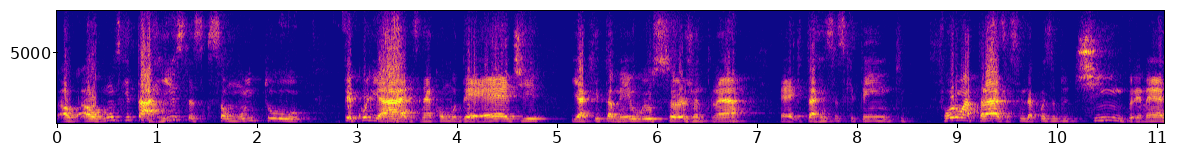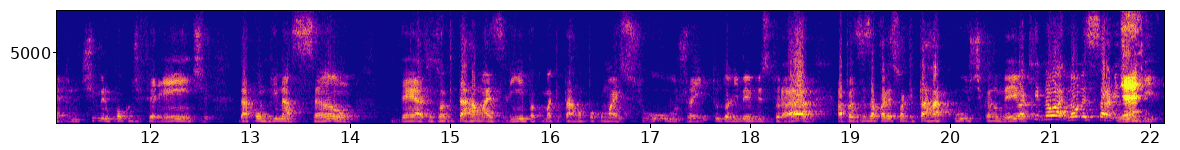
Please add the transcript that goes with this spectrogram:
alguns guitarristas que são muito peculiares, né? Como o The Ed e aqui também o Will Sergeant, né? É, guitarristas que tem que foram atrás assim da coisa do timbre, né? De um timbre um pouco diferente, da combinação. Né? Às vezes uma guitarra mais limpa, com uma guitarra um pouco mais suja e tudo ali meio misturado. Às vezes aparece uma guitarra acústica no meio. Aqui não, não necessariamente é. aqui,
